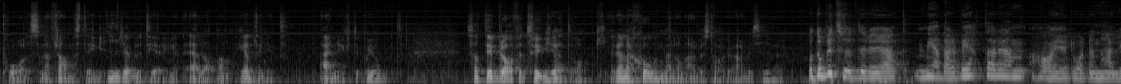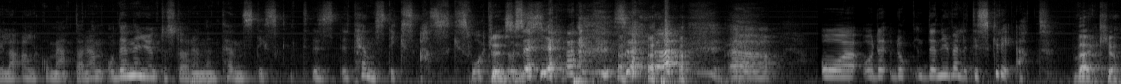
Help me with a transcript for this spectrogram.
på sina framsteg i rehabiliteringen eller att man helt enkelt är nykter på jobbet. Så det är bra för trygghet och relation mellan arbetstagare och arbetsgivare. Och då betyder det ju att medarbetaren har ju då den här lilla alkomätaren och den är ju inte större än en tändsticksask, svårt Precis. att säga. Så, uh, och och det, då, den är ju väldigt diskret. Verkligen.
